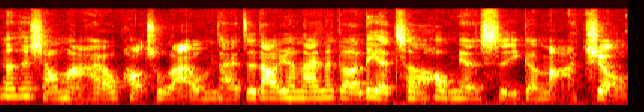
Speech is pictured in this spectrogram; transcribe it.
那只小马还有跑出来，我们才知道原来那个列车后面是一个马厩。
